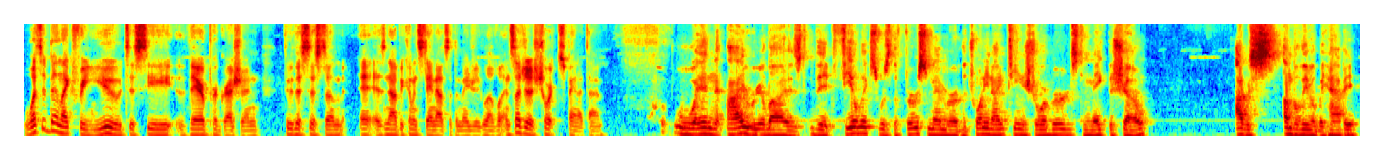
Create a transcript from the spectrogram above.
What's it been like for you to see their progression through the system as now becoming standouts at the major league level in such a short span of time? When I realized that Felix was the first member of the 2019 Shorebirds to make the show, I was unbelievably happy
